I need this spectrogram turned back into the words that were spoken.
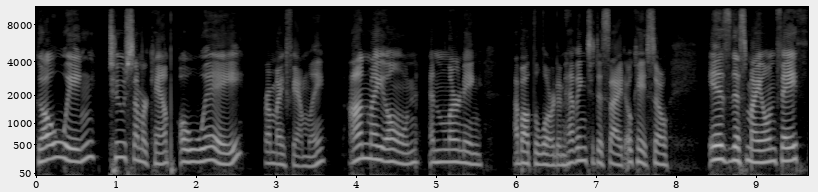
going to summer camp away from my family on my own and learning about the Lord and having to decide, okay, so is this my own faith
